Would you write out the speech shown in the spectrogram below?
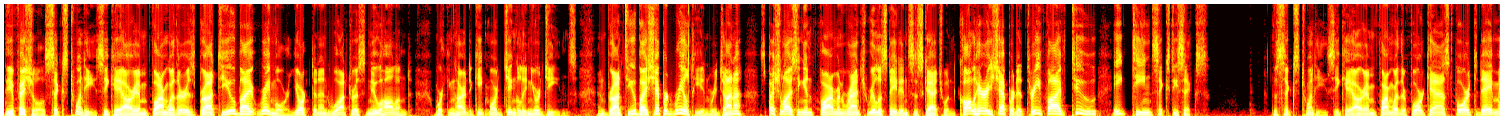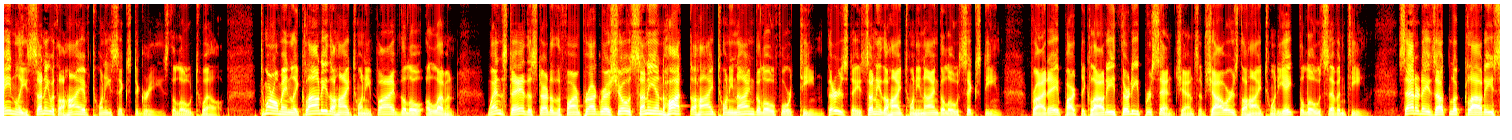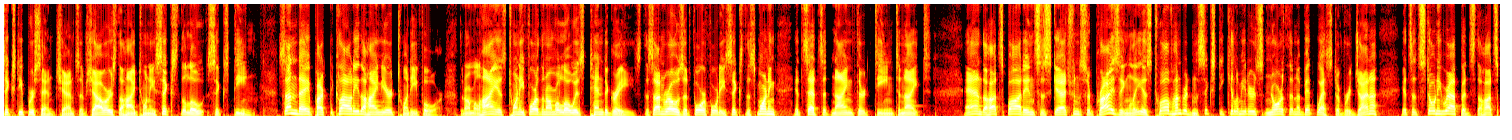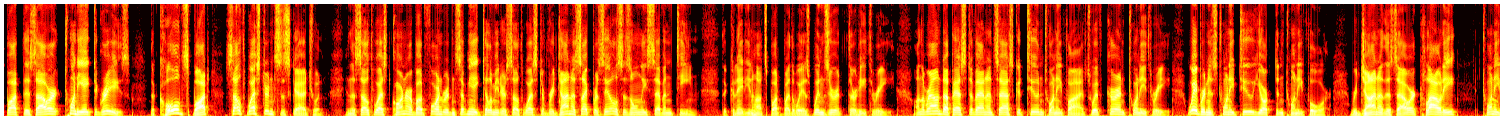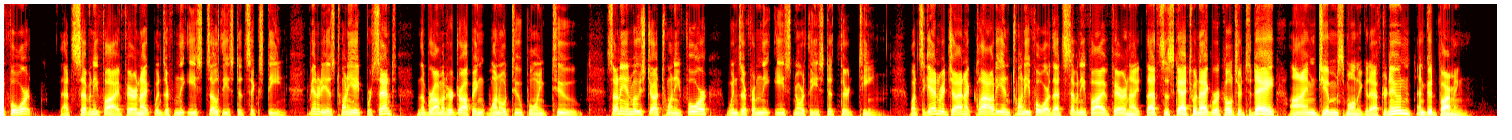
The official 620 CKRM farm weather is brought to you by Raymore, Yorkton, and Watrous, New Holland working hard to keep more jingle in your jeans. And brought to you by Shepherd Realty in Regina, specializing in farm and ranch real estate in Saskatchewan. Call Harry Shepherd at 352 1866. The 620 CKRM farm weather forecast for today mainly sunny with a high of 26 degrees, the low 12. Tomorrow mainly cloudy, the high 25, the low 11. Wednesday, the start of the Farm Progress Show, sunny and hot, the high 29, the low 14. Thursday, sunny, the high 29, the low 16. Friday, partly cloudy, 30% chance of showers, the high 28, the low 17. Saturday's outlook cloudy, 60% chance of showers, the high 26, the low 16. Sunday, partly cloudy, the high near 24. The normal high is 24, the normal low is 10 degrees. The sun rose at 4:46 this morning. It sets at 9:13 tonight. And the hot spot in Saskatchewan, surprisingly, is 1,260 kilometers north and a bit west of Regina. It's at Stony Rapids. The hot spot this hour, 28 degrees. The cold spot, southwestern Saskatchewan. In the southwest corner, about 478 kilometers southwest of Regina, Cypress Hills is only 17. The Canadian hotspot, by the way, is Windsor at 33. On the roundup, Estevan and Saskatoon 25, Swift Current 23, Weyburn is 22, Yorkton 24. Regina this hour, cloudy, 24. That's 75 Fahrenheit. Winds are from the east southeast at 16. Humidity is 28%. And the barometer dropping 102.2. Sunny in Moose Jaw 24. Winds are from the east northeast at 13. Once again, Regina cloudy and 24. That's 75 Fahrenheit. That's Saskatchewan Agriculture Today. I'm Jim Smalley. Good afternoon and good farming.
